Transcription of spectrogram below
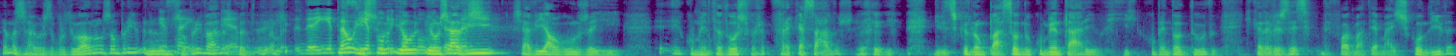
Não, mas as águas de Portugal não são, pri não são privadas. É, portanto, daí a não, isso, eu, pública, eu já, mas... vi, já vi alguns aí eh, comentadores fracassados, indivíduos que não passam do comentário e comentam tudo, e cada vez de forma até mais escondida,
